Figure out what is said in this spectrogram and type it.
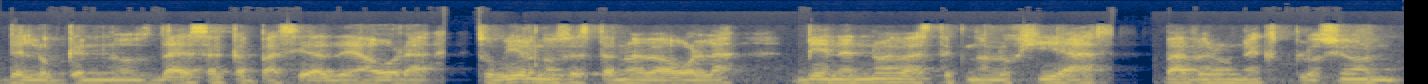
de lo que nos da esa capacidad de ahora subirnos esta nueva ola. Vienen nuevas tecnologías, va a haber una explosión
